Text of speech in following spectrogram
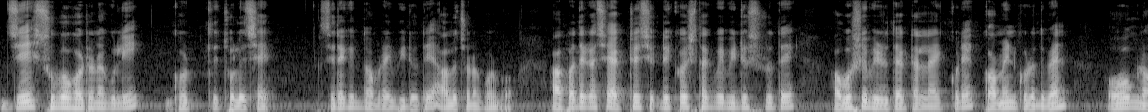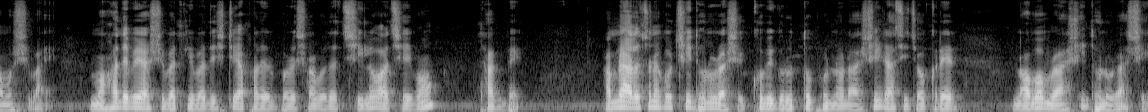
যে শুভ ঘটনাগুলি ঘটতে চলেছে, সেটা কিন্তু আমরা এই ভিডিওতে আলোচনা করব। আপনাদের কাছে একটাই রিকোয়েস্ট থাকবে ভিডিও শুরুতে অবশ্যই ভিডিওতে একটা লাইক করে কমেন্ট করে দেবেন। ওম নম শিবায়। মহাদেবের আশীর্বাদ কিংবা দৃষ্টি আপনাদের উপরে সর্বদা ছিল, আছে এবং থাকবে। আমরা আলোচনা করছি ধনু রাশি, খুবই গুরুত্বপূর্ণ রাশি, রাশিচক্রের নবম রাশি ধনু রাশি।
